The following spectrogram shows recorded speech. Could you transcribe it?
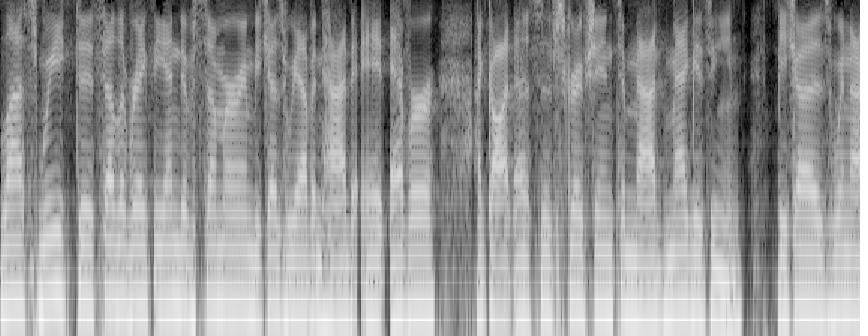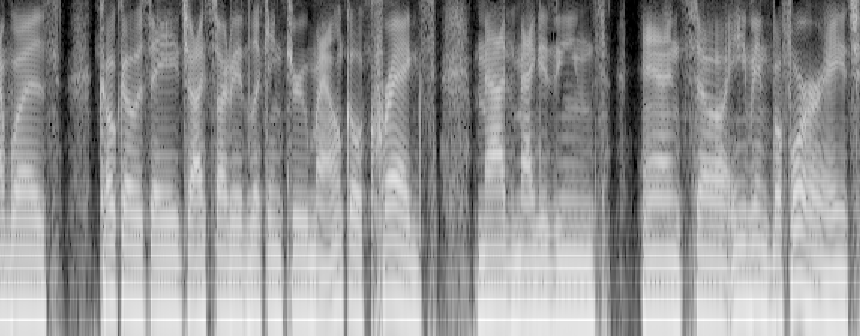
Last week to celebrate the end of summer and because we haven't had it ever, I got a subscription to Mad Magazine because when I was Coco's age, I started looking through my Uncle Craig's Mad magazines. And so even before her age,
